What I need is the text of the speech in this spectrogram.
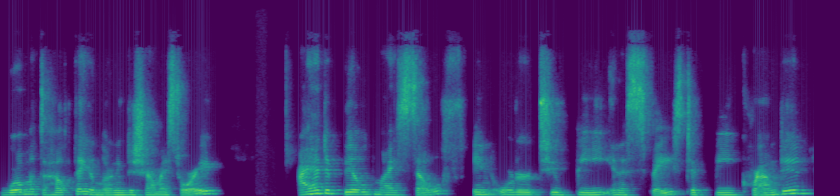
World Mental Health Day and learning to share my story? I had to build myself in order to be in a space to be grounded,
